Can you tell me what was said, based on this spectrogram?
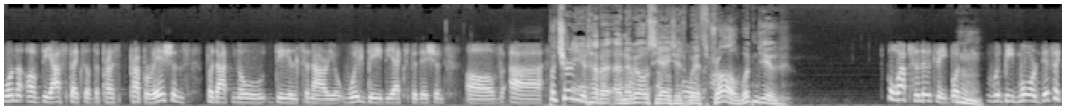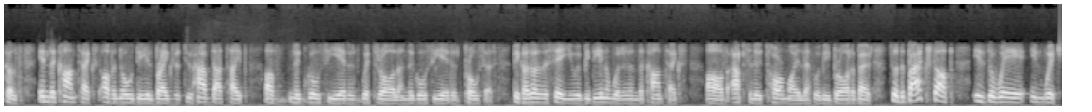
One of the aspects of the preparations for that no deal scenario will be the expedition of. Uh, but surely you'd have a, a negotiated withdrawal, wouldn't you? Oh, absolutely, but mm. it would be more difficult in the context of a no deal Brexit to have that type of negotiated withdrawal and negotiated process. Because, as I say, you would be dealing with it in the context of absolute turmoil that would be brought about. So, the backstop is the way in which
